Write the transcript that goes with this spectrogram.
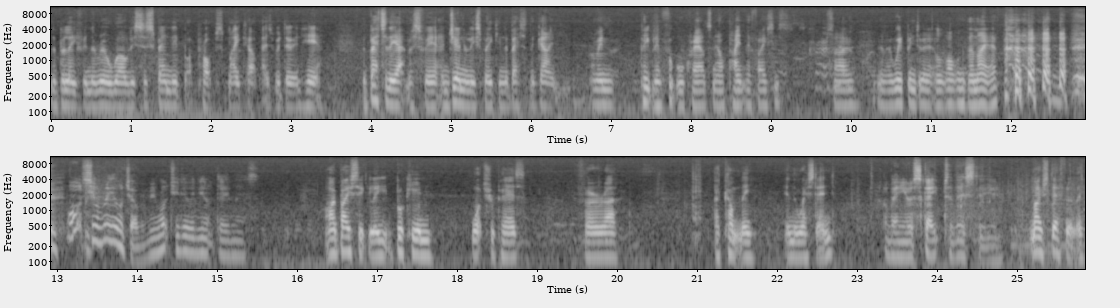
the belief in the real world is suspended by props, makeup, as we're doing here, the better the atmosphere, and generally speaking, the better the game. I mean, people in football crowds now paint their faces. So, you know, we've been doing it a lot longer than they have. What's your real job? I mean, what do you do when you're not doing this? I basically book in watch repairs for uh, a company in the West End. And then you escape to this, do you? Most definitely.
